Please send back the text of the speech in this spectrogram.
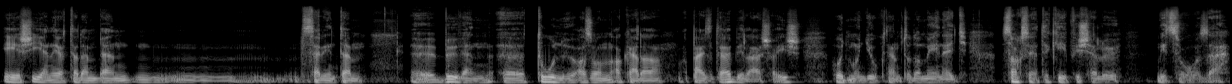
és ilyen értelemben mm, szerintem bőven túlnő azon akár a, a pályázat elbírálása is, hogy mondjuk nem tudom én egy szakszereti képviselő mit szól hozzá.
